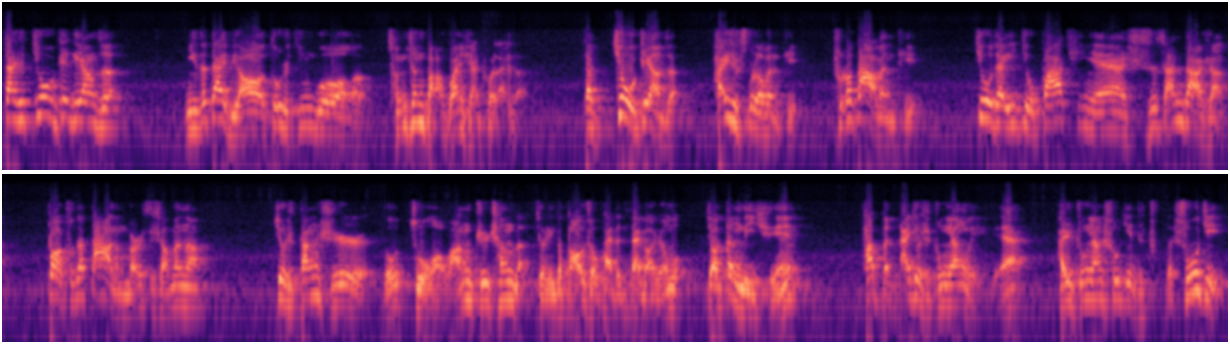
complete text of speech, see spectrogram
但是就这个样子，你的代表都是经过层层把关选出来的，但就这样子还是出了问题，出了大问题。就在一九八七年十三大上，爆出的大冷门是什么呢？就是当时有“左王”之称的，就是一个保守派的代表人物，叫邓力群，他本来就是中央委员，还是中央书记的的书记，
